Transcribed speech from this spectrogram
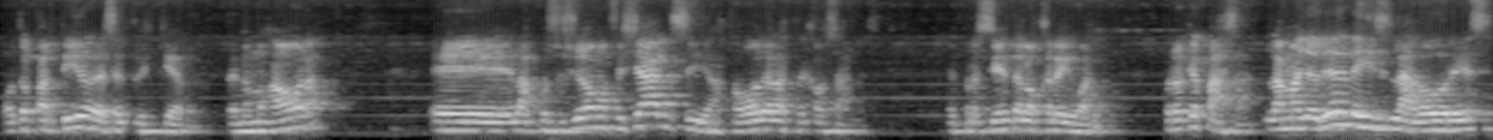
Otro partido de centro izquierda. Tenemos ahora eh, la posición oficial, sí, a favor de las tres causales. El presidente lo cree igual. Pero ¿qué pasa? La mayoría de legisladores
